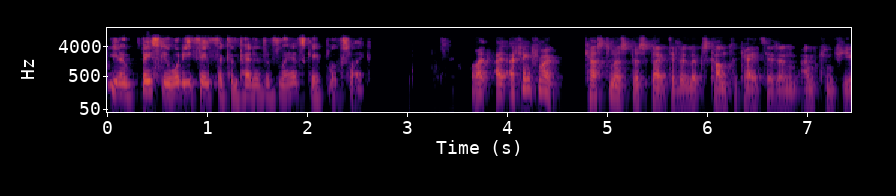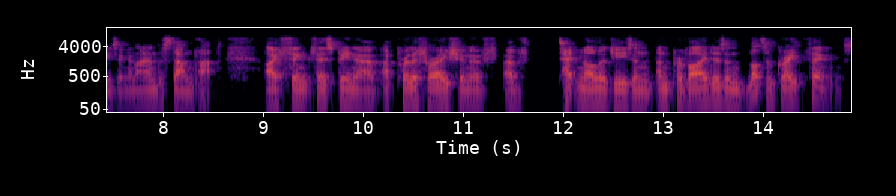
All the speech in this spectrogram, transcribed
You know, basically, what do you think the competitive landscape looks like? Well, I, I think from a customer's perspective, it looks complicated and, and confusing, and I understand that. I think there's been a, a proliferation of, of technologies and, and providers and lots of great things.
